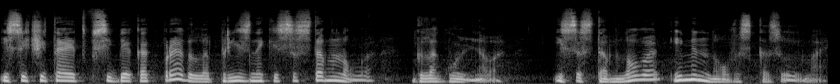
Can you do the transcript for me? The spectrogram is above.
и сочетает в себе, как правило, признаки составного глагольного – и составного именного сказуемое.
